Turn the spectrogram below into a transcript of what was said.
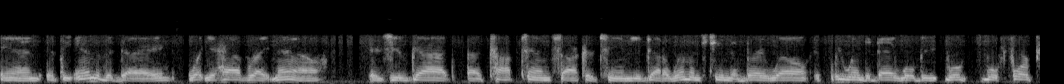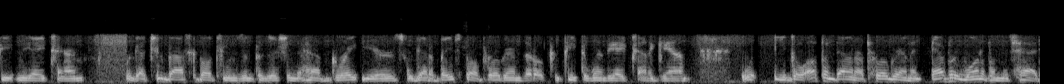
And at the end of the day, what you have right now is you've got a top 10 soccer team. You've got a women's team that very well, if we win today, we'll be we'll we'll four-peat in the A10. We've got two basketball teams in position to have great years. We've got a baseball program that'll compete to win the A10 again. You go up and down our program, and every one of them has had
